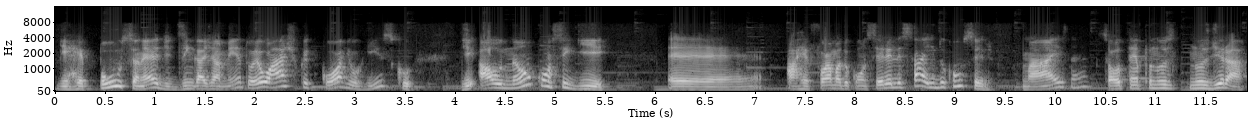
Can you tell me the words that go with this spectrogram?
de repulsa, né, de desengajamento, eu acho que corre o risco de, ao não conseguir é, a reforma do conselho, ele sair do conselho. Mas, né, só o tempo nos, nos dirá.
